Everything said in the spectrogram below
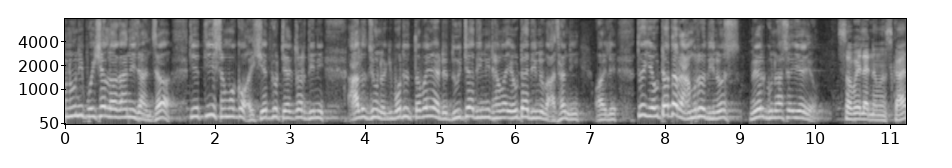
बनाउने पैसा लगानी जान्छ। त्यतिसम्मको हैसियतको ट्र्याक्टर दिने आलु जुन हो कि बरु तपाईँहरूले दुईवटा दिने ठाउँमा एउटा दिनुभएको छ नि अहिले। त्यो एउटा त राम्रो दिनुहोस् मेरो गुनासो यही हो। सबैलाई नमस्कार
